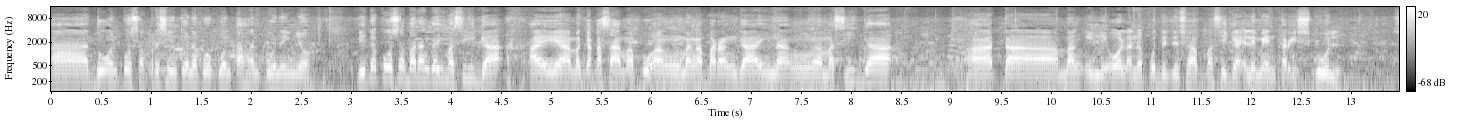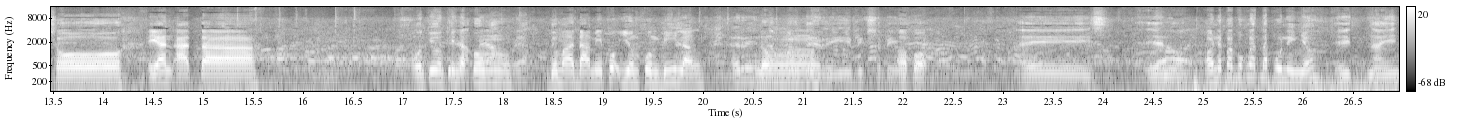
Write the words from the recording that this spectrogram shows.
ah, doon po sa presinto na pupuntahan po ninyo. Dito po sa Barangay Masiga ay ah, magkakasama po ang mga barangay ng Masiga at ah, Mang Iliol ano po dito sa Masiga Elementary School. So, ayan at ah, unti-unti na pong dumadami po yung pong bilang nung number 30, ibig sabihin, Opo. ay, s- yan o, Oh, napabuklat na po ninyo? 8, 9,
